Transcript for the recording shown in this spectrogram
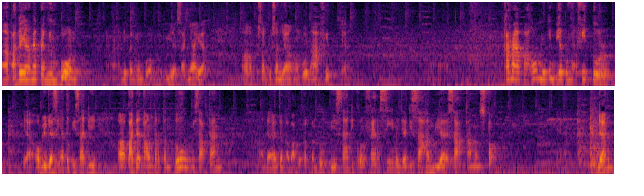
nah, pada yang namanya premium bond. Nah, ini premium bond. Jadi biasanya ya eh, perusahaan-perusahaan yang bonafit ya. Karena apa? Oh, mungkin dia punya fitur ya obligasinya tuh bisa di uh, pada tahun tertentu misalkan uh, dalam jangka waktu tertentu bisa dikonversi menjadi saham biasa common stock ya. dan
